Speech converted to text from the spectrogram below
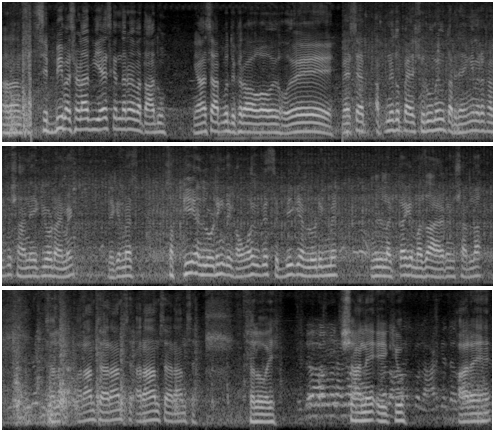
आराम सिब्बी बछड़ा भी है, इसके अंदर मैं बता दूँ। यहाँ से आपको दिख रहा होगा, ओए वैसे अपने तो पै- शुरू में ही उतर जाएँगे, मेरे ख्याल से शान एक ही और डायमंड लेकिन मैं सबकी अनलोडिंग दिखाऊँगा, क्योंकि सिब्बी की अनलोडिंग में मुझे लगता है कि मज़ा आएगा इन चलो, आराम से आराम से आराम से आराम से। चलो भाई, शान ए क्यू आ रहे हैं।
